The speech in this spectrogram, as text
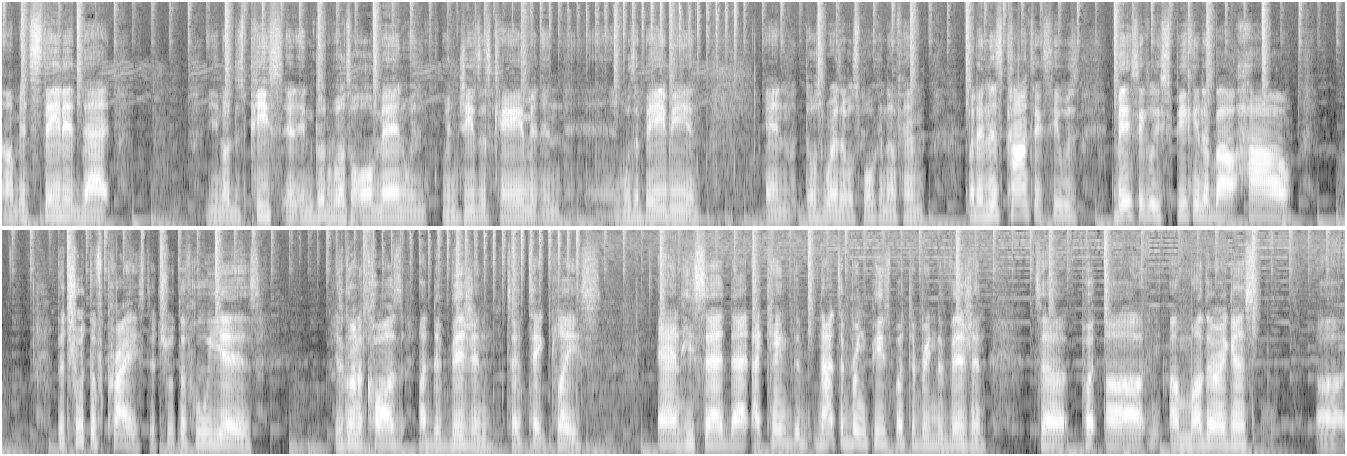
um, it's stated that you know this peace and, and, goodwill to all men when when Jesus came and, and, and was a baby and and those words that were spoken of him. But in this context, he was basically speaking about how the truth of Christ, the truth of who he is, is going to cause a division to take place and he said that I came to, not to bring peace, but to bring division, to put uh, a mother against uh,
